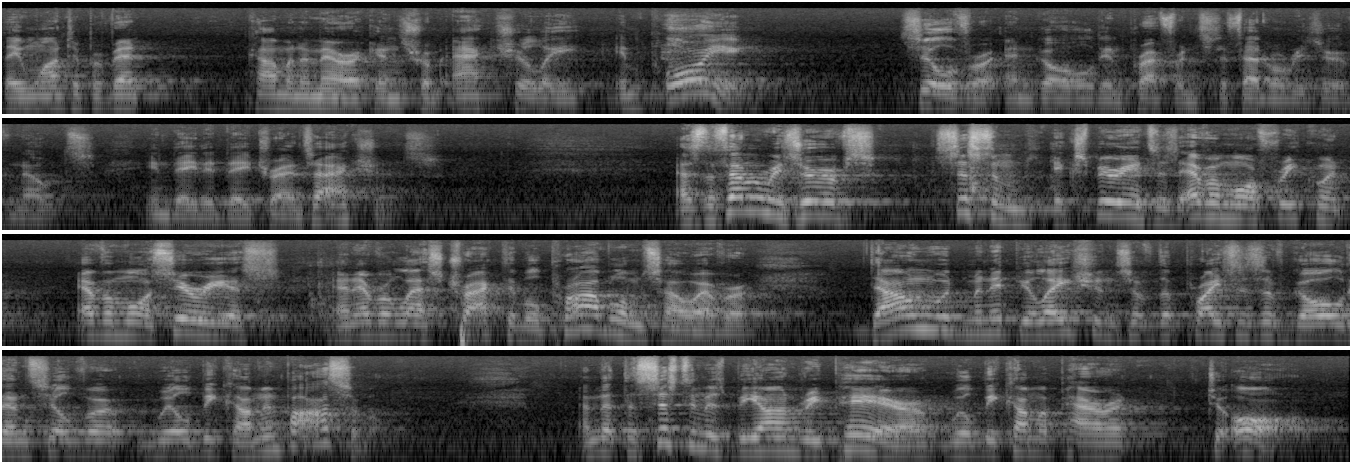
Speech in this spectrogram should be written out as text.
they want to prevent common Americans from actually employing silver and gold in preference to Federal Reserve notes in day-to-day transactions. As the Federal Reserve's system experiences ever more frequent ever more serious and ever less tractable problems, however, downward manipulations of the prices of gold and silver will become impossible. And that the system is beyond repair will become apparent to all.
